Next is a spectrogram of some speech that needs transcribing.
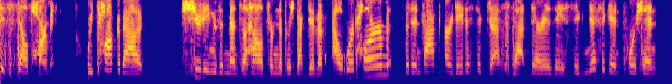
is self harming. We talk about shootings and mental health from the perspective of outward harm, but in fact, our data suggests that there is a significant portion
